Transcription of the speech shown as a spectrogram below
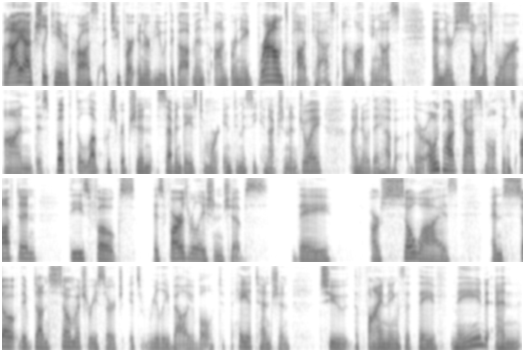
But I actually came across a two part interview with the Gottmans on Brene Brown's podcast, Unlocking Us. And there's so much more on this book, The Love Prescription Seven Days to More Intimacy, Connection, and Joy. I know they have their own podcast, Small Things Often. These folks, as far as relationships, they are so wise and so they've done so much research. It's really valuable to pay attention to the findings that they've made and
